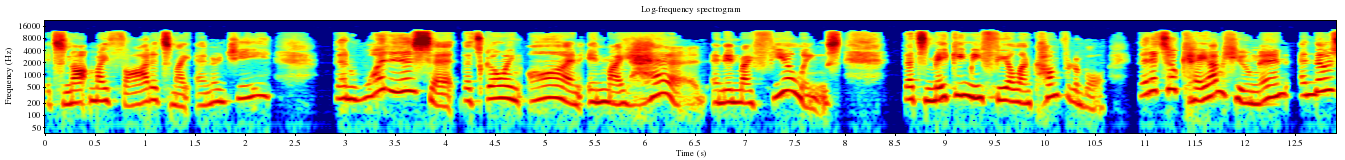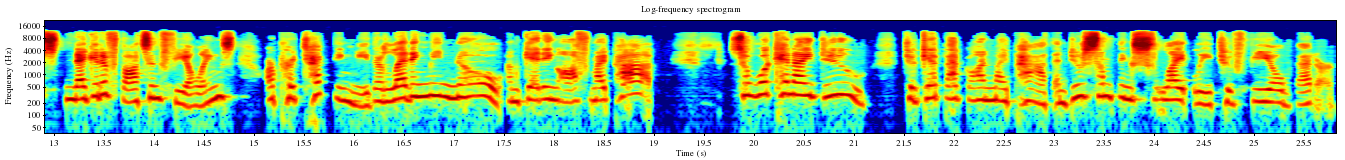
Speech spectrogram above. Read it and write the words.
it's not my thought, it's my energy, then what is it that's going on in my head and in my feelings that's making me feel uncomfortable? that it's okay, I'm human. And those negative thoughts and feelings are protecting me. They're letting me know I'm getting off my path. So, what can I do to get back on my path and do something slightly to feel better?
